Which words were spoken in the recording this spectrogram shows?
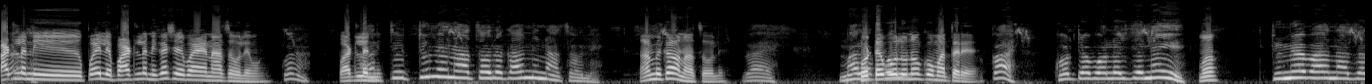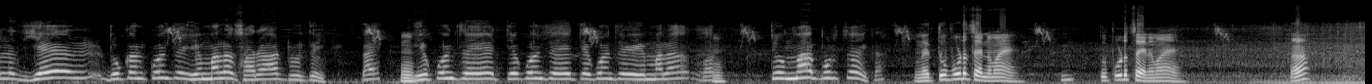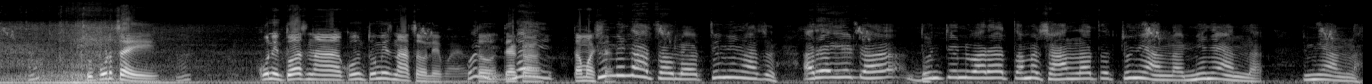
पाटलांनी पहिले पाटलांनी कशा बाया नाचवल्या मग? कोण? पाटलांनी. तू तुम्ही नाचवलं का आम्ही नाचवले? आम्ही का नाचवले? काय मला खोटं बोलू नको म्हाताऱ्या काय? खोटं बोलायचं नाही. मग? तुम्ही बाय नाचवलं. हे दुकान कोणतं? हे मला सारं आठवतंय. काय हं. हे कोणचं आहे? ते कोणचं आहे? ते कोणचं आहे? हे मला तू मा पुढचं आहे का? नाही तू पुढच आहे ना माय? हं? तू पुढच आहे ना माय? हा? तू पुढचा आहे. हं? कोणी तोच ना कोणी तुम्हीच नाचवले बाया. कोणी? तो- त्या का नाही. तमाशा. तुम्ही नाचवलं तुम्ही नाचव अरे इट दोन तीन बारा तमाशा आणला तर तुम्ही आणला मी नाही आणला तुम्ही आणला.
